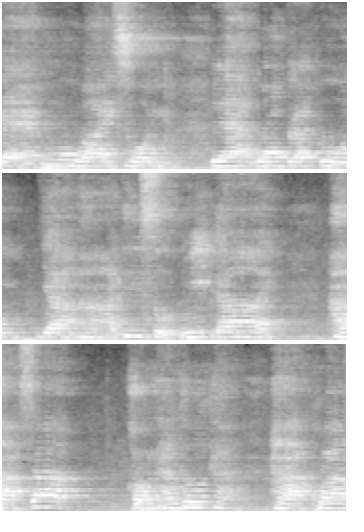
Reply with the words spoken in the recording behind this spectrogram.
แก่ผู้วายชน และวงตระกูลอย่างหาที่สุดมิได้ หากทราบขอประทานโทษค่ะ หากความ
